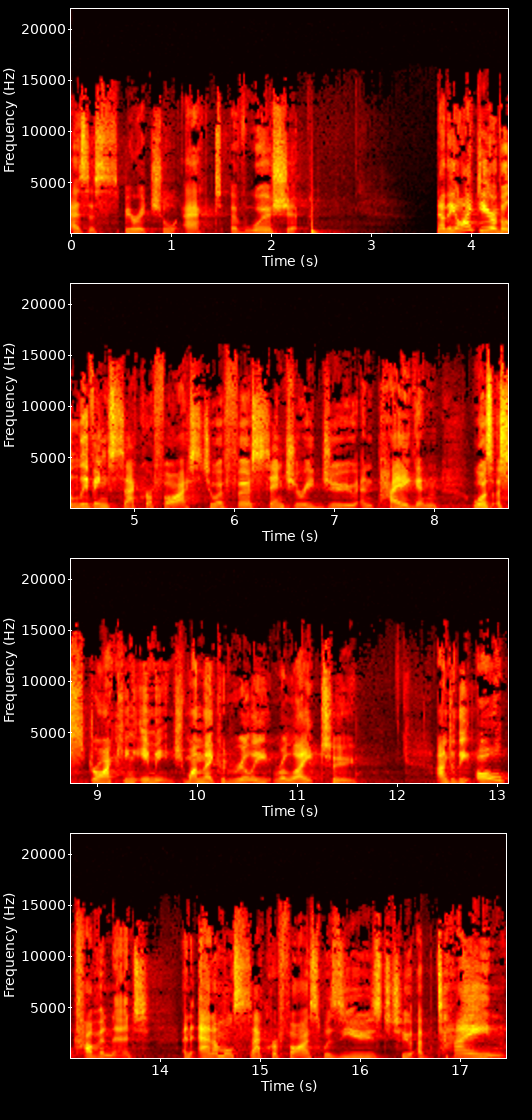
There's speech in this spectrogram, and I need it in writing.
as a spiritual act of worship. Now, the idea of a living sacrifice to a first century Jew and pagan was a striking image, one they could really relate to. Under the Old Covenant, an animal sacrifice was used to obtain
